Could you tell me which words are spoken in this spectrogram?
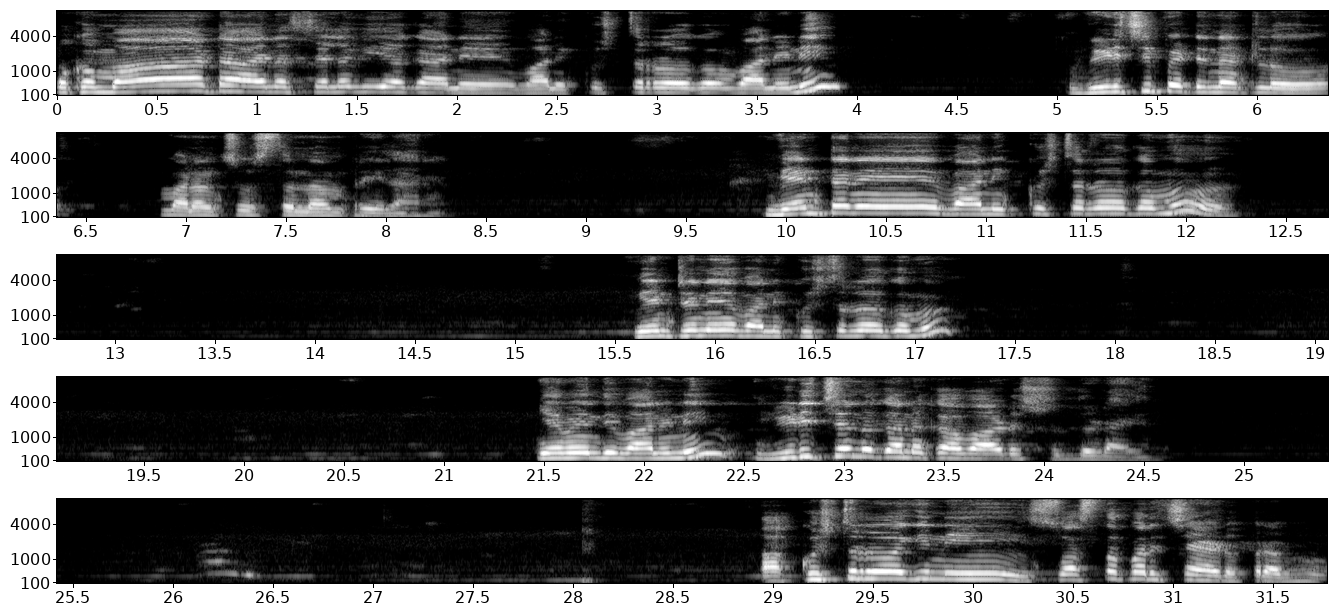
ఒక మాట ఆయన సెలవీయగానే వాని కుష్ఠరోగం వానిని విడిచిపెట్టినట్లు మనం చూస్తున్నాం ప్రియులార. వెంటనే వాని కుష్ఠరోగము వెంటనే వాని కుష్ఠరోగము ఏమైంది? వానిని విడిచెను గనుక వాడు శుద్ధుడాయను ఆ కుష్ఠరోగిని స్వస్థపరిచాడు ప్రభు.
